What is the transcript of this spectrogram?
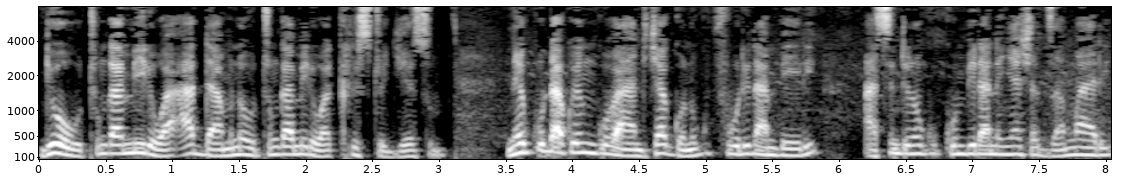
ndihwo utungamiri hwaadhamu neutungamiri hwakristu jesu. Nekuda kwenguva handichagoni kupfuurira mberi asi ndinokukumbira nenyasha dzamwari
